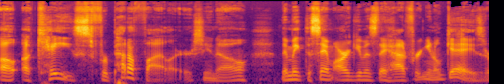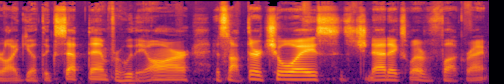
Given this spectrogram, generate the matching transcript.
a, a, case for pedophilers, you know. They make the same arguments they had for, you know, gays. They're like, you have to accept them for who they are. It's not their choice. It's genetics, whatever the fuck, right?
